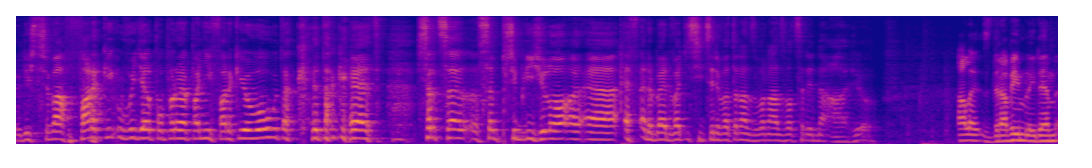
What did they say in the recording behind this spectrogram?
když třeba Farky uviděl poprvé paní Farkyovou, tak také srdce se přiblížilo eh, FRB 2019 1221 a že jo? Ale zdravým lidem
